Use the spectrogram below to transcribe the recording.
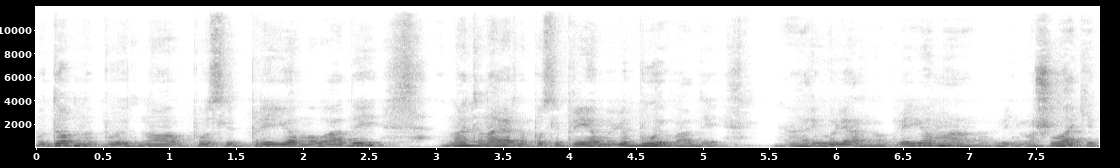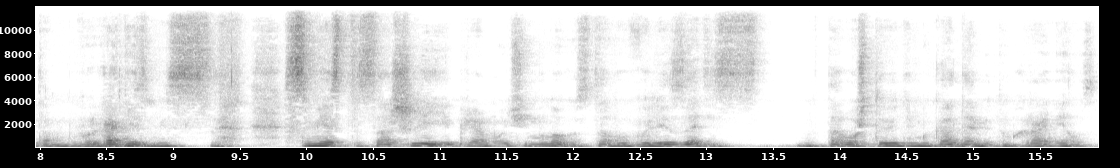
удобно будет, но после приема воды, ну это, наверное, после приема любой воды, регулярного приема, видимо, шлаки там в организме с, с места сошли и прям очень много стало вылезать из того, что, видимо, годами там хранилось.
